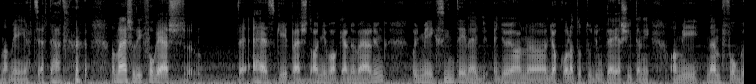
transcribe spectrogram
na még egyszer, tehát a második fogás ehhez képest annyival kell növelnünk, hogy még szintén egy, egy olyan gyakorlatot tudjunk teljesíteni, ami nem fog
